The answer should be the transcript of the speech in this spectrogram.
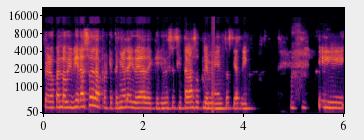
pero cuando viviera sola, porque tenía la idea de que necesitaba suplementos y así. y,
